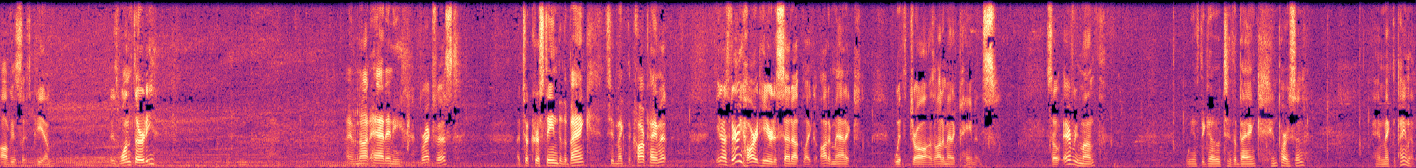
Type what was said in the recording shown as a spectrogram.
Obviously it's p.m. It is 1.30. I have not had any breakfast. I took Christine to the bank to make the car payment. You know, it's very hard here to set up like automatic withdrawals, automatic payments. So every month we have to go to the bank in person and make the payment.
